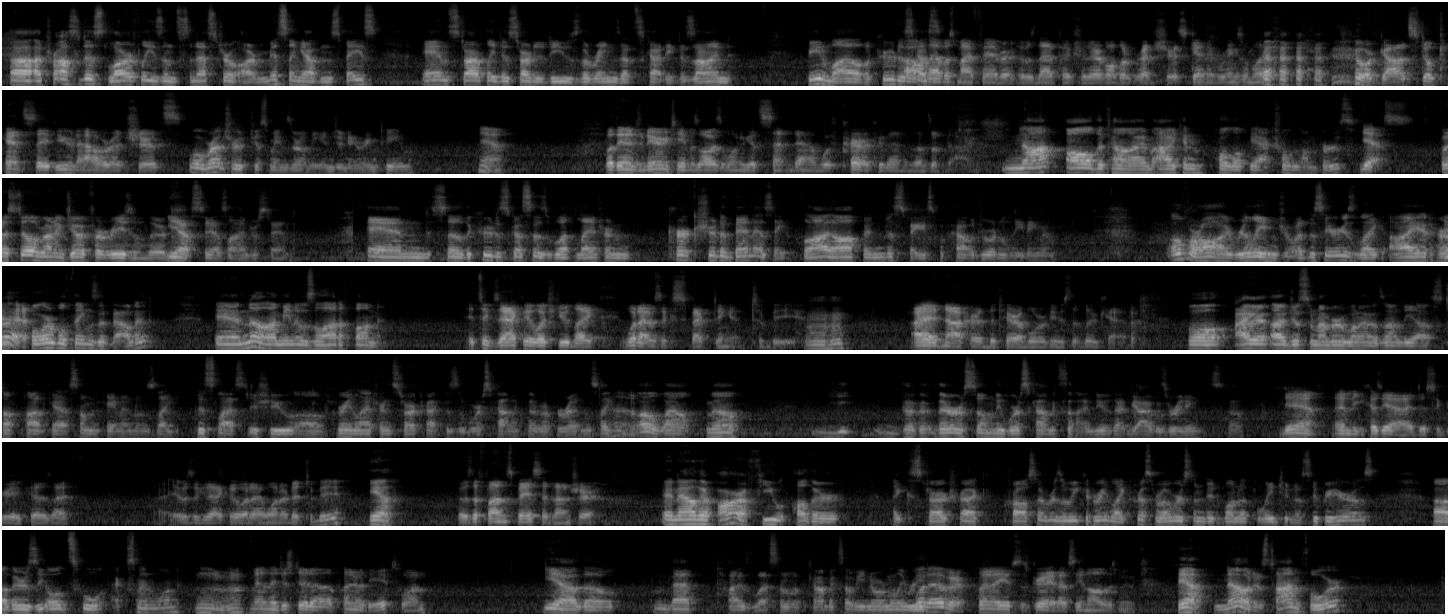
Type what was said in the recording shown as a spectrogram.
Uh, Atrocitus, Larfleeze, and Sinestro are missing out in space, and Starfleet has started to use the rings that Scotty designed. Meanwhile, the crew discusses. Oh, that was my favorite. It was that picture there of all the red shirts getting rings. I'm like, your oh, God still can't save you now, red shirts. well, red shirt just means they're on the engineering team. Yeah. But the engineering team is always the one who gets sent down with Kirk, who then ends up dying. Not all the time. I can pull up the actual numbers. Yes. But it's still a running joke for a reason, Luke. Yes, yes, I understand. And so the crew discusses what Lantern Kirk should have been as they fly off into space with Hal Jordan leading them. Overall, I really enjoyed the series. Like, I had heard Yeah. horrible things about it. And no, I mean, it was a lot of fun. It's exactly what you like, what I was expecting it to be. Mm-hmm. I had not heard the terrible reviews that Luke had. Well, I, I just remember when I was on the uh, Stuff podcast, someone came in and was like, "This last issue of Green Lantern Star Trek is the worst comic that I've ever read." And it's like, Oh. "Oh wow, no." There, there are so many worse comics that I knew that guy was reading. So Yeah, and because yeah, I disagree because I, it was exactly what I wanted it to be. yeah, It was a fun space adventure. and now there are a few other like Star Trek crossovers that we could read. Like Chris Roberson did one with the Legion of Superheroes. Uh, there's the old school X Men one. Mm-hmm. And they just did a Planet of the Apes one. Yeah, though that ties less in with comics that we normally read. Whatever. Planet of the Apes is great. I've seen all those movies. Yeah, now it is time for.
